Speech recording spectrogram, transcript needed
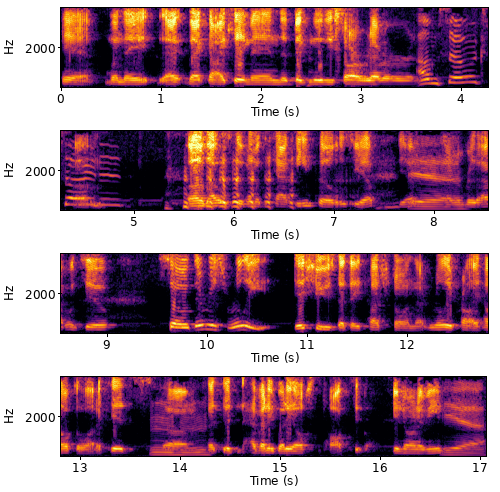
yeah, when they that, that guy came in, the big movie star or whatever. and- I'm so excited. oh, that was the one with the caffeine pills. Yep, yep. Yeah. I remember that one too. So there was really issues that they touched on that really probably helped a lot of kids um, Mhm. that didn't have anybody else to talk to. You know what I mean? Yeah.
